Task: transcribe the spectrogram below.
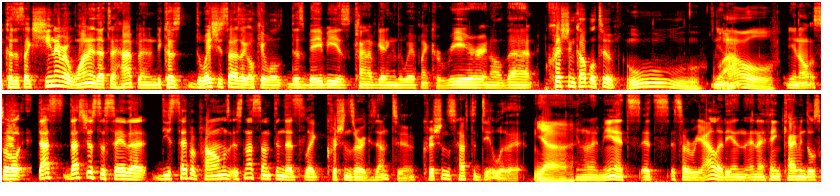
because it's like she never wanted that to happen because the way she saw it is like, okay, well, this baby is kind of getting in the way of my career and all that. Christian couple too, Ooh, You know. wow. you know. So that's that's just to say that these type of problems, it's not something that's like Christians are exempt to. Christians have to deal with it. Yeah. You know what I mean? It's it's it's a reality, and, and I think having those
